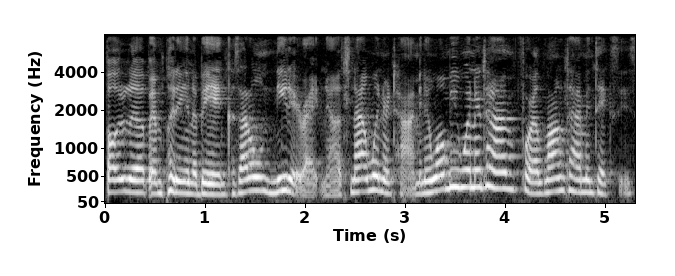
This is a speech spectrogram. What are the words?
fold it up and put it in a bin because I don't need it right now. It's not wintertime and it won't be wintertime for a long time in Texas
